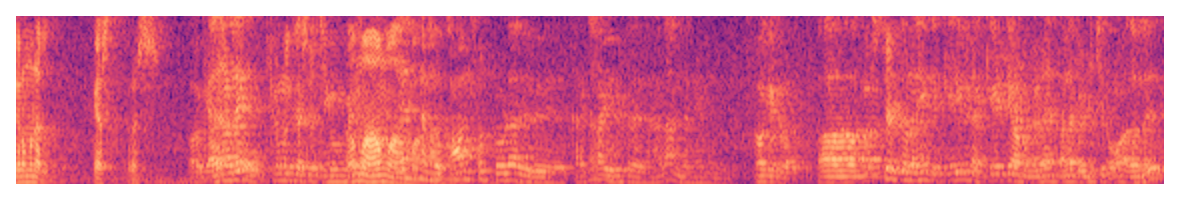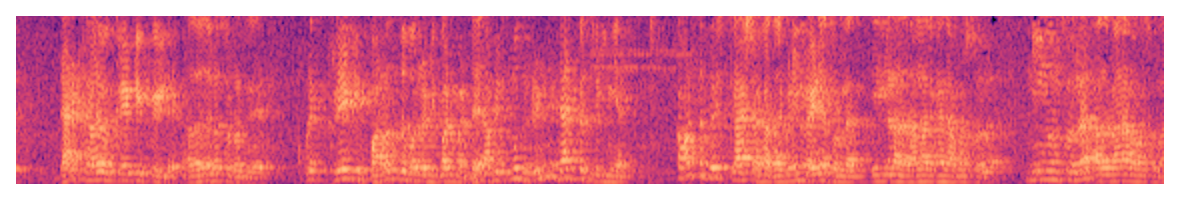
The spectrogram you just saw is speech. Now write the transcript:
கிரிமினல் கஷ் க்ரஷ் ஓகே அதனால கிரிமினல் கிரஷ் வச்சிங்க ஆமா ஆமா Yes, நம்ம கான்செப்டோட அது கரெக்டா இருக்கிறதுனால அந்த நேம் ஓகே ப்ரோ ஃபர்ஸ்ட் எடுத்தோடனே இந்த கேள்வி நான் கேட்டே ஆகணும் இல்லைன்னா என் தலை வெடிச்சிரும். அதாவது டேரக்டர்னாலே ஒரு கிரியேட்டிவ் ஃபீல்டு அதாவது என்ன சொல்றது? அப்படியே கிரியேட்டிவ் பறந்து வர டிபார்ட்மெண்ட் அப்படி இருக்கும்போது ரெண்டு டேரக்டர்ஸ் இருக்கீங்க. கான்செப்ட் வைஸ் கிளாஷ் ஆகாது? இப்போ நீங்க ஒரு ஐடியா சொல்ல இல்ல அது நல்லா இருக்காது அவர் சொல்ல நீங்க ஒன்று சொல்ல அது வேணாம் அவர் சொல்ல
